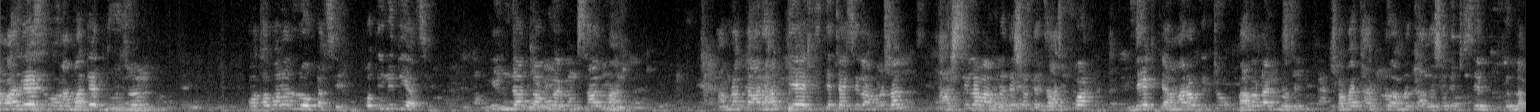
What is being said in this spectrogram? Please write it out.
আমাদের আমাদের দুজন কথা বলার লোক আছে প্রতিনিধি আছে ইমদাদ বাবু এবং সালমান। আমরা তার হাত দিয়ে দিতে চাইছিলাম আমরা সব আসছিলাম আপনাদের সাথে জাস্ট ফর দেখতে। আমারও একটু ভালো লাগল যে সবাই থাকল আমরা তাদের সাথে সেলফি করলাম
